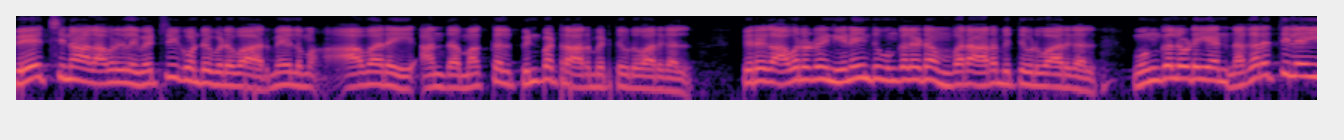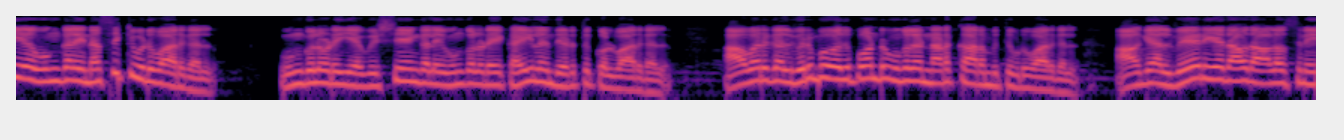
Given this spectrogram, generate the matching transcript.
பேச்சினால் அவர்களை வெற்றி கொண்டு விடுவார். மேலும் அவரை அந்த மக்கள் பின்பற்ற ஆரம்பித்து விடுவார்கள். பிறகு அவருடன் இணைந்து உங்களிடம் வர ஆரம்பித்து விடுவார்கள். உங்களுடைய நகரத்திலேயே உங்களை நசுக்கி விடுவார்கள். உங்களுடைய விஷயங்களை உங்களுடைய கையிலிருந்து எடுத்துக்கொள்வார்கள். அவர்கள் விரும்புவது போன்று உங்களை நடக்க ஆரம்பித்து விடுவார்கள். ஆகையால் வேறு ஏதாவது ஆலோசனை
